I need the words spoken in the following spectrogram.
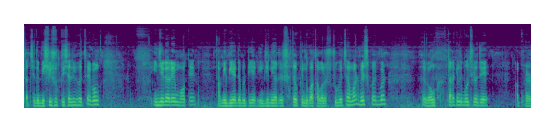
তার চেয়ে বেশি শক্তিশালী হয়েছে এবং ইঞ্জিনিয়ারের মতে আমি বিএডব্লিউটি এর ইঞ্জিনিয়ারের সাথেও কিন্তু কথা বলার সুযোগ হয়েছে আমার। বেশ কয়েকবার এবং তারা কিন্তু বলছিল যে আপনার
